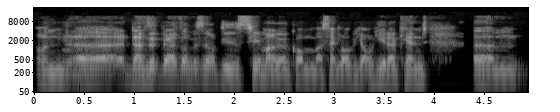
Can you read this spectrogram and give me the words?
Und mhm. äh, dann sind wir halt so ein bisschen auf dieses Thema gekommen, was ja, glaube ich, auch jeder kennt. Ähm,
